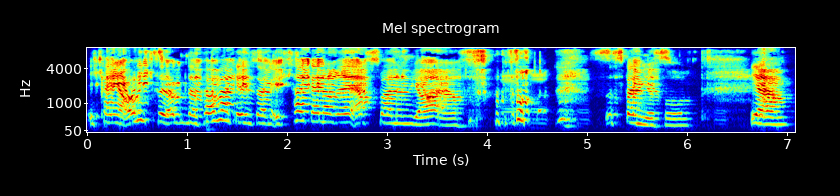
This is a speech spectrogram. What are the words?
Ich kann ja auch nicht zu irgendeiner Firma gehen und sagen, ich zahle generell erst mal in einem Jahr erst. das ist bei mir so. Ja,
